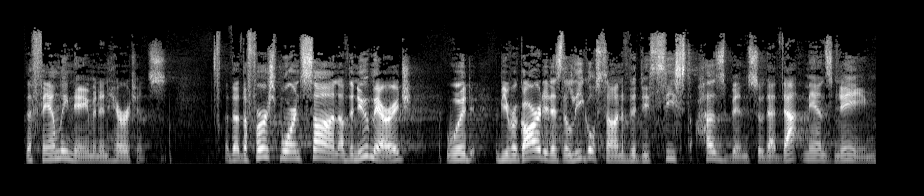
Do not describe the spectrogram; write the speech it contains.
the family name and inheritance. The, the firstborn son of the new marriage would be regarded as the legal son of the deceased husband so that that man's name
